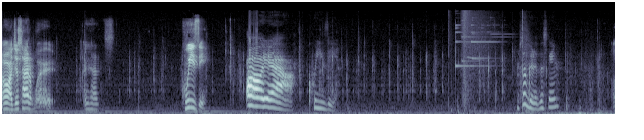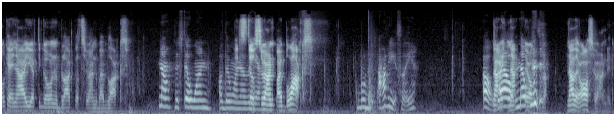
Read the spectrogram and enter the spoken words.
Oh, I just had a word. And that's queasy. Oh yeah, queasy. I'm so good at this game. Okay, now you have to go in a block that's surrounded by blocks. No, there's still one other one It's over still surrounded by blocks. well, obviously. Oh Now, well, no. they're all, now they're all surrounded.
